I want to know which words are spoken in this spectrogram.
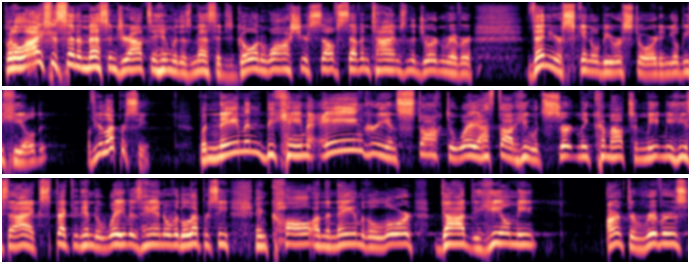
But Elisha sent a messenger out to him with his message Go and wash yourself seven times in the Jordan River. Then your skin will be restored and you'll be healed of your leprosy. But Naaman became angry and stalked away. I thought he would certainly come out to meet me. He said, I expected him to wave his hand over the leprosy and call on the name of the Lord God to heal me. Aren't the rivers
